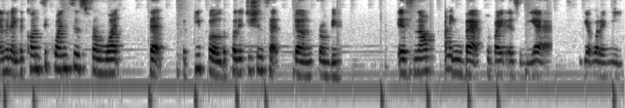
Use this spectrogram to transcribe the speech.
I mean, like the consequences from what that the people, the politicians had done from before is now coming back to bite us in the ass. You get what I mean?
